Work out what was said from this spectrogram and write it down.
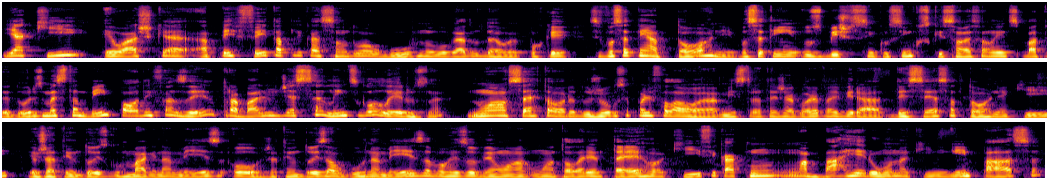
E aqui eu acho que é a perfeita aplicação do Algur no lugar do Delver, porque se você tem a Torne, você tem os bichos 5-5 que são excelentes batedores, mas também podem fazer o trabalho de excelentes goleiros, né? Numa certa hora do jogo você pode falar, ó, a minha estratégia agora vai virar descer essa Torne aqui, eu já tenho dois Gurmag na mesa, ou já tenho dois Algur na mesa, vou resolver uma, uma Tolarian Terror aqui, ficar com uma barreirona aqui, ninguém passa,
